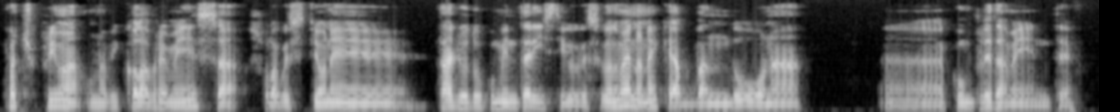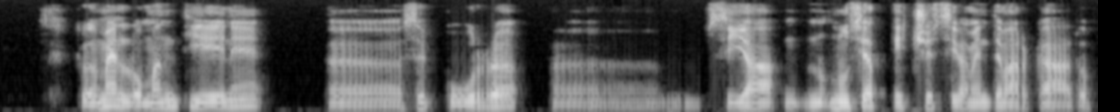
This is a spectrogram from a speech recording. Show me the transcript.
faccio prima una piccola premessa sulla questione taglio documentaristico che secondo me non è che abbandona eh, completamente. Secondo me lo mantiene, eh, seppur eh, sia, n- non sia eccessivamente marcato.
